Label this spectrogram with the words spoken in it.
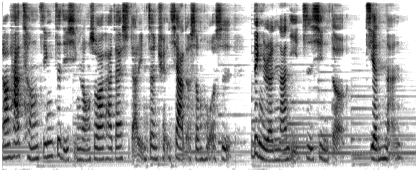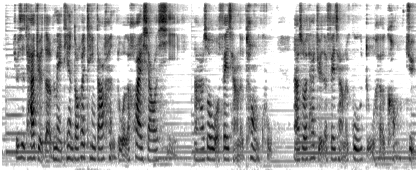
然后他曾经自己形容说，他在斯大林政权下的生活是令人难以置信的艰难，就是他觉得每天都会听到很多的坏消息，然后他说我非常的痛苦，然后说他觉得非常的孤独和恐惧。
